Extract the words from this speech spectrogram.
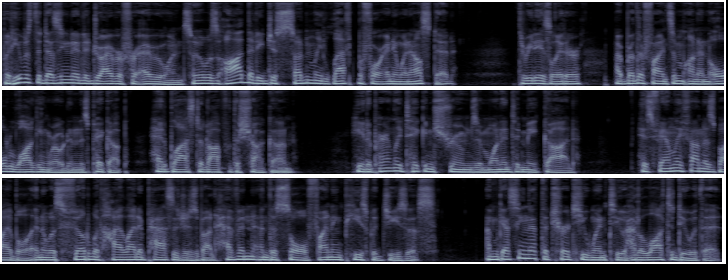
but he was the designated driver for everyone, so it was odd that he just suddenly left before anyone else did. Three days later, my brother finds him on an old logging road in his pickup, head blasted off with a shotgun. He had apparently taken shrooms and wanted to meet God. His family found his Bible, and it was filled with highlighted passages about heaven and the soul finding peace with Jesus. I'm guessing that the church he went to had a lot to do with it,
